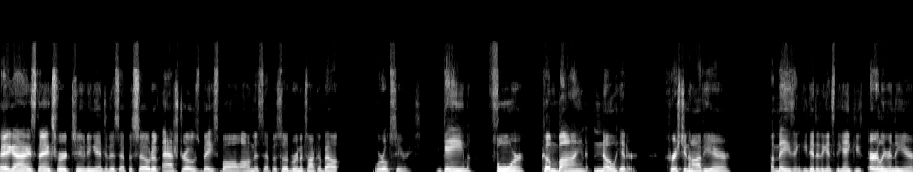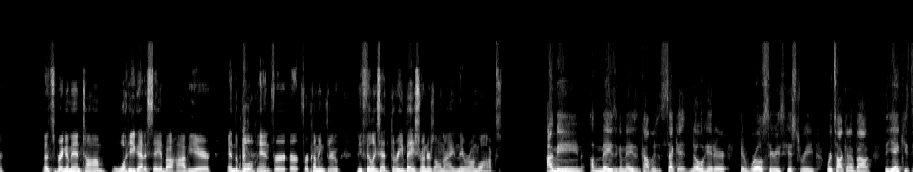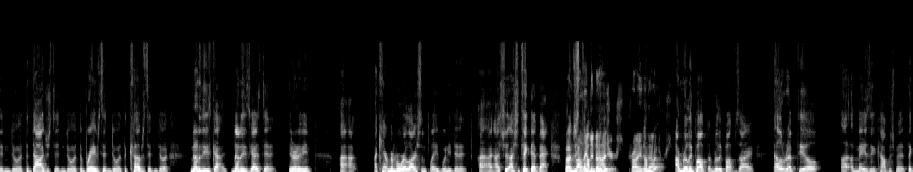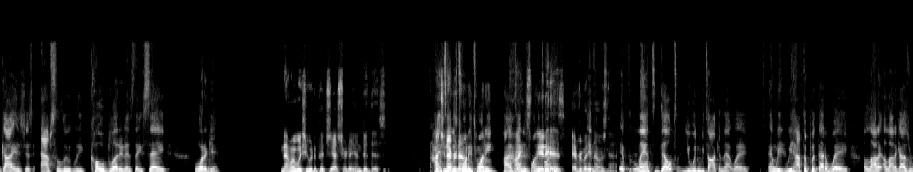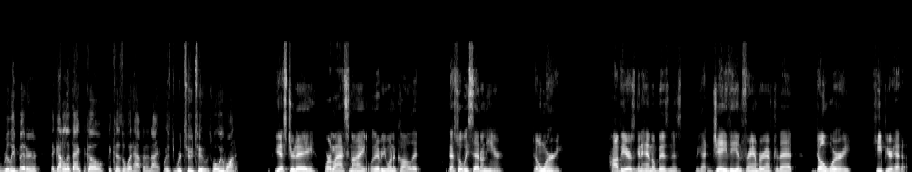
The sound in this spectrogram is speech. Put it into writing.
Hey guys, thanks for tuning in to this episode of Astros Baseball. On this episode, we're going to talk about World Series, Game Four, combined no hitter. Christian Javier, amazing. He did it against the Yankees earlier in the year. Let's bring him in, Tom. What do you got to say about Javier and the bullpen for or, for coming through? The Phillies had three base runners all night, and they were on walks. I mean, amazing, amazing accomplishment. Second no hitter in World Series history. We're talking about the Yankees didn't do it, the Dodgers didn't do it, the Braves didn't do it, the Cubs didn't do it. None of these guys, none of these guys did it. You know what I mean? I I, I can't remember where Larsen played when he did it. I, I, I should I should take that back. But I'm just probably I'm the really, Dodgers. Probably the I'm, Dodgers. I'm really pumped. I'm really pumped. Sorry, El Reptil. Uh, amazing accomplishment. The guy is just absolutely cold blooded, as they say. What a game! Now I wish he would have pitched yesterday and did this. Hindsight is twenty twenty. Hindsight is twenty twenty. It is. Everybody if, knows that. If Lance dealt, you wouldn't be talking that way. And we we have to put that away. A lot of a lot of guys were really bitter. They got to let that go because of what happened tonight. We're, we're two two. It's what we wanted. Yesterday or last night, whatever you want to call it, that's what we said on here. Don't worry. Javier's going to handle business. We got JV and Framber after that. Don't worry. Keep your head up.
